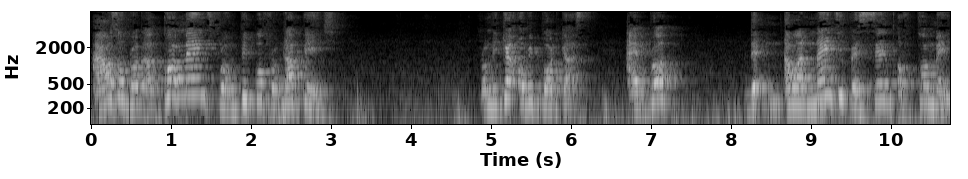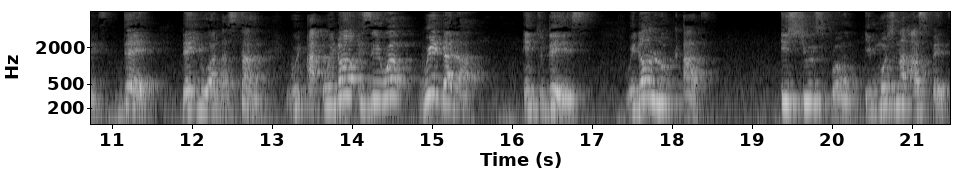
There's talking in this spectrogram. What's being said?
I also brought a comment from people from that page from Mikel Obi podcast, I brought the about 90% of comments there. Then you understand. We, uh, we don't, you see, well, we that are in today's, we don't look at issues from emotional aspect.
